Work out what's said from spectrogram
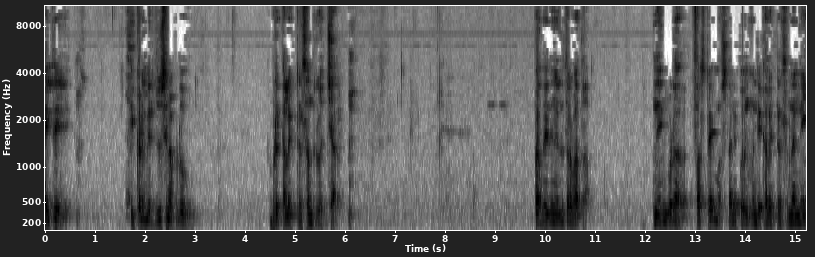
అయితే ఇక్కడ మీరు చూసినప్పుడు ఇప్పుడు కలెక్టర్స్ అందరూ వచ్చారు. పదహైదు నెలల తర్వాత నేను కూడా ఫస్ట్ టైం వస్తానే కొంతమంది కలెక్టర్స్ అందరినీ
